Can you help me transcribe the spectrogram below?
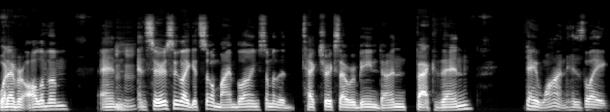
whatever all of them and Mhm. and seriously like it's so mind-blowing some of the tech tricks that were being done back then Daewon his like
